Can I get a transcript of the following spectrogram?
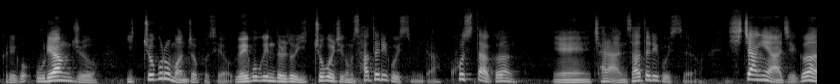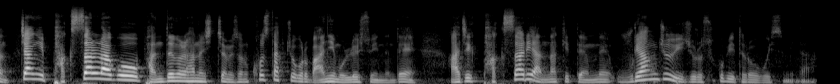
그리고 우량주 이쪽으로 먼저 보세요. 외국인들도 이쪽을 지금 사들이고 있습니다. 코스닥은 예, 잘 안 사들이고 있어요. 시장이 아직은 시장이 박살나고 반등을 하는 시점에서는 코스닥 쪽으로 많이 몰릴 수 있는데 아직 박살이 안 났기 때문에 우량주 위주로 수급이 들어오고 있습니다.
